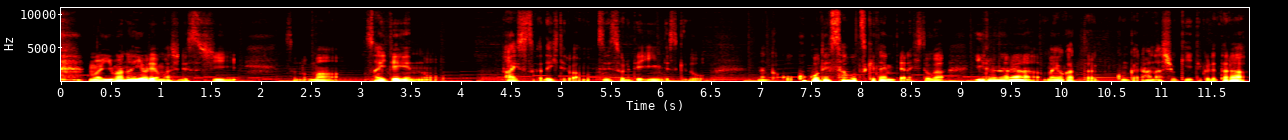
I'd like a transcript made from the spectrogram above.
まあ言わないよりはマシですし、そのまあ最低限の挨拶ができてれば別にそれでいいんですけど、なんかこう、ここで差をつけたいみたいな人がいるなら、まあよかったら今回の話を聞いてくれたら、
